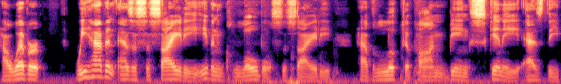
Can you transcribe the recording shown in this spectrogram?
However, we haven't, as a society, even global society, have looked upon being skinny as the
